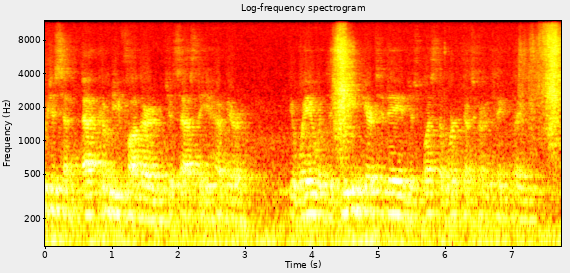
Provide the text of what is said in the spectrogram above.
We just come to you, Father, and just ask that you have your, your way with this meeting here today and just bless the work that's going to take place.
